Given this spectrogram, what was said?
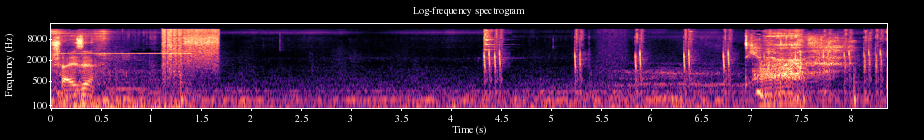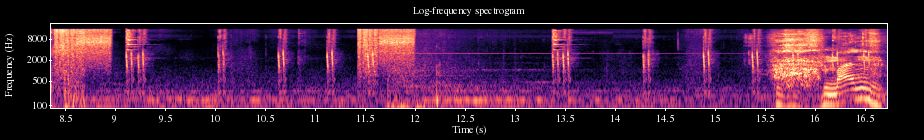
Scheiße. Mann.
